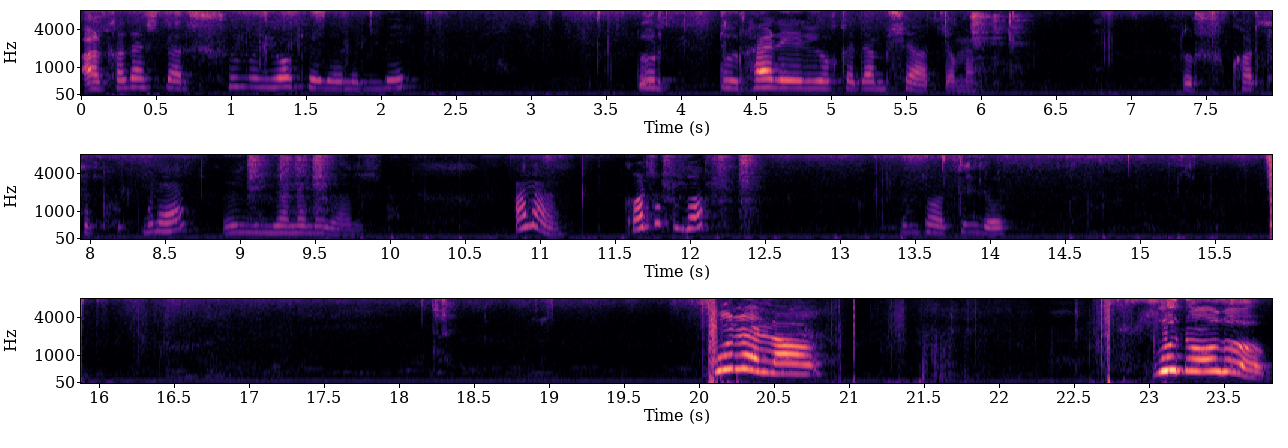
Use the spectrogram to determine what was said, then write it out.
Arkadaşlar şunu yok edelim bir. Dur dur her yeri yok eden bir şey atacağım ben. Dur şu kartopu. Bu ne? Benim dünyana ne gelmiş? Ana kartopu lan. Bunu da atayım da. Bu ne? Bu ne oğlum?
